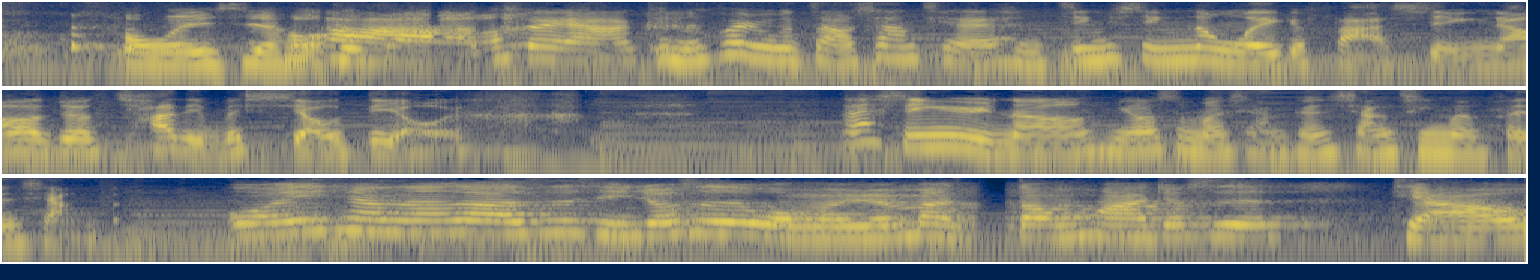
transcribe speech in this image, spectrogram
好危险，好可怕哇，对啊，可能慧茹早上起来很精心弄了一个发型，然后就差点被削掉哎。那心宇呢？你有什么想跟乡亲们分享的？我印象深刻的事情就是，我们原本动画就是调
